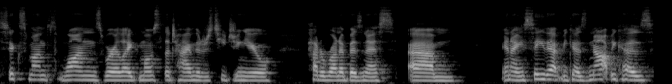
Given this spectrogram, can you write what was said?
six month ones where like most of the time they're just teaching you how to run a business um, and i say that because not because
